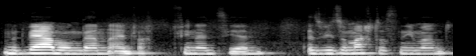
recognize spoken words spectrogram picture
Mit Werbung dann einfach finanzieren. Also wieso macht das niemand?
